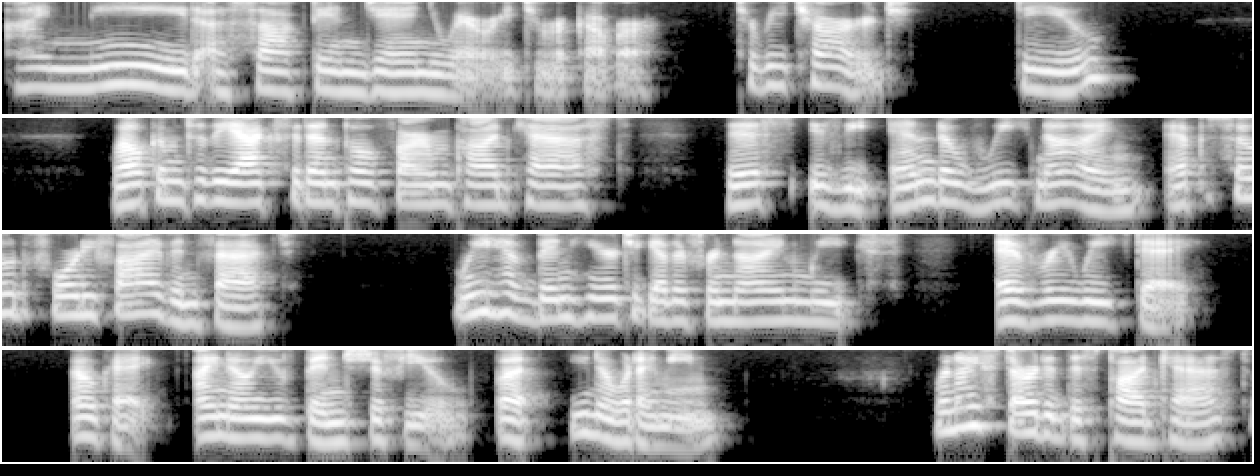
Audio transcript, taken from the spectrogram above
I need a socked in January to recover, to recharge. Do you? Welcome to the Accidental Farm Podcast. This is the end of week nine, episode 45, in fact. We have been here together for nine weeks, every weekday. Okay, I know you've binged a few, but you know what I mean. When I started this podcast,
